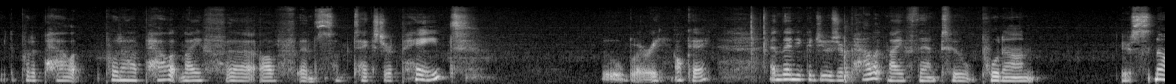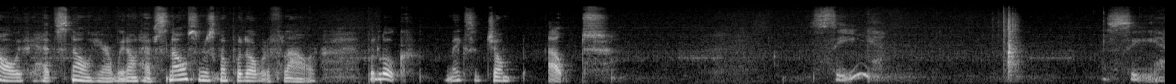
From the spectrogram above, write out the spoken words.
You can put a palette, put on a palette knife uh, of and some textured paint. Ooh, blurry. Okay, and then you could use your palette knife then to put on your snow if you had snow here. We don't have snow, so I'm just going to put it over the flower. But look, makes it jump out. see. Let's see.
